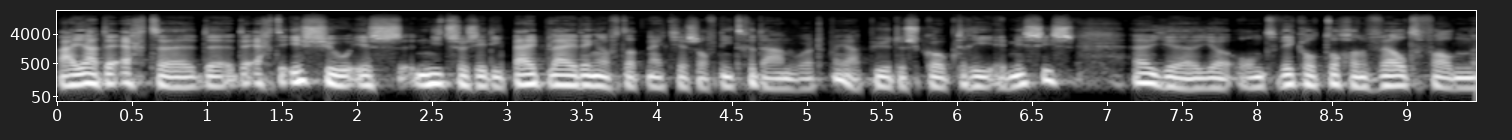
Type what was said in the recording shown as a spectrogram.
Maar ja, de echte, de, de echte issue is niet zozeer die pijpleiding of dat netjes of niet gedaan wordt, maar ja, puur de scope 3 emissies. je, je ontwikkelt toch een veld van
